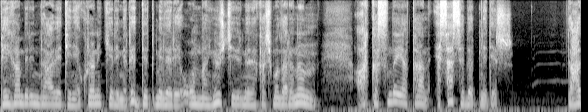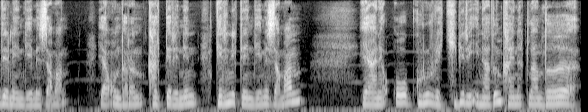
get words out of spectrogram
peygamberin davetini, Kur'an-ı Kerim'i reddetmeleri, ondan yüz çevirmeleri, kaçmalarının arkasında yatan esas sebep nedir? Daha derine indiğimiz zaman, ya onların kalplerinin derinlikle indiğimiz zaman, yani o gurur ve kibir inadın kaynaklandığı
